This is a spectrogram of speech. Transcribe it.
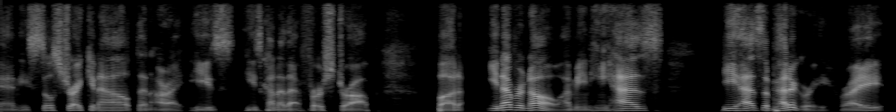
and he's still striking out, then all right, he's he's kind of that first drop. But you never know. I mean, he has he has the pedigree, right?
